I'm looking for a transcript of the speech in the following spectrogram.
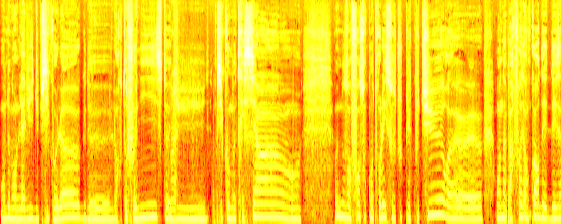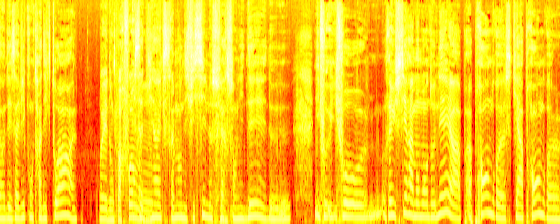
on demande l'avis du psychologue, de l'orthophoniste, du psychomotricien. Nos enfants sont contrôlés sous toutes les coutures. Euh, on a parfois encore des, des, des avis contradictoires. Ouais, donc parfois ça devient extrêmement difficile de se faire son idée. De, il faut, il faut réussir à un moment donné à, à prendre ce qu'il y a à prendre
